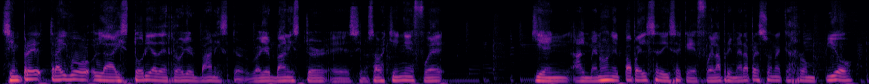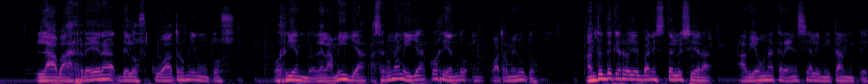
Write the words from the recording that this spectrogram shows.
Siempre traigo la historia de Roger Bannister. Roger Bannister, eh, si no sabes quién es, fue quien, al menos en el papel, se dice que fue la primera persona que rompió la barrera de los cuatro minutos corriendo, de la milla, hacer una milla corriendo en cuatro minutos. Antes de que Roger Bannister lo hiciera, había una creencia limitante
